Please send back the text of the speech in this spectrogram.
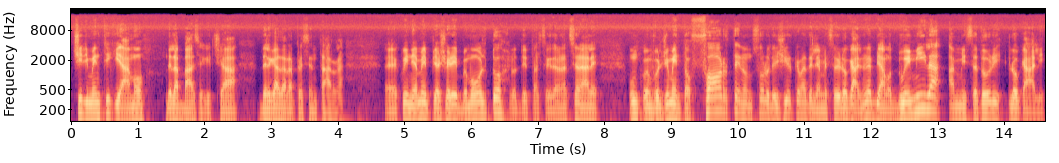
ci dimentichiamo della base che ci ha delegato a rappresentarla. Eh, quindi a me piacerebbe molto, l'ho detto al segretario nazionale, un coinvolgimento forte non solo dei circoli ma degli amministratori locali. Noi abbiamo 2000 amministratori locali,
